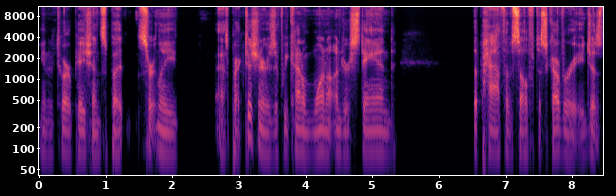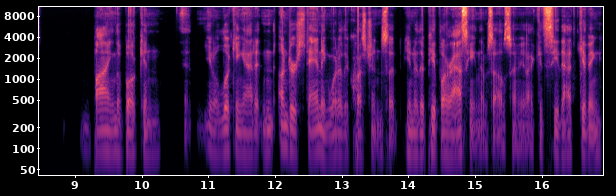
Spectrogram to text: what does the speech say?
you know, to our patients. But certainly, as practitioners, if we kind of want to understand the path of self discovery, just buying the book and you know looking at it and understanding what are the questions that you know that people are asking themselves. I mean i could see that giving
